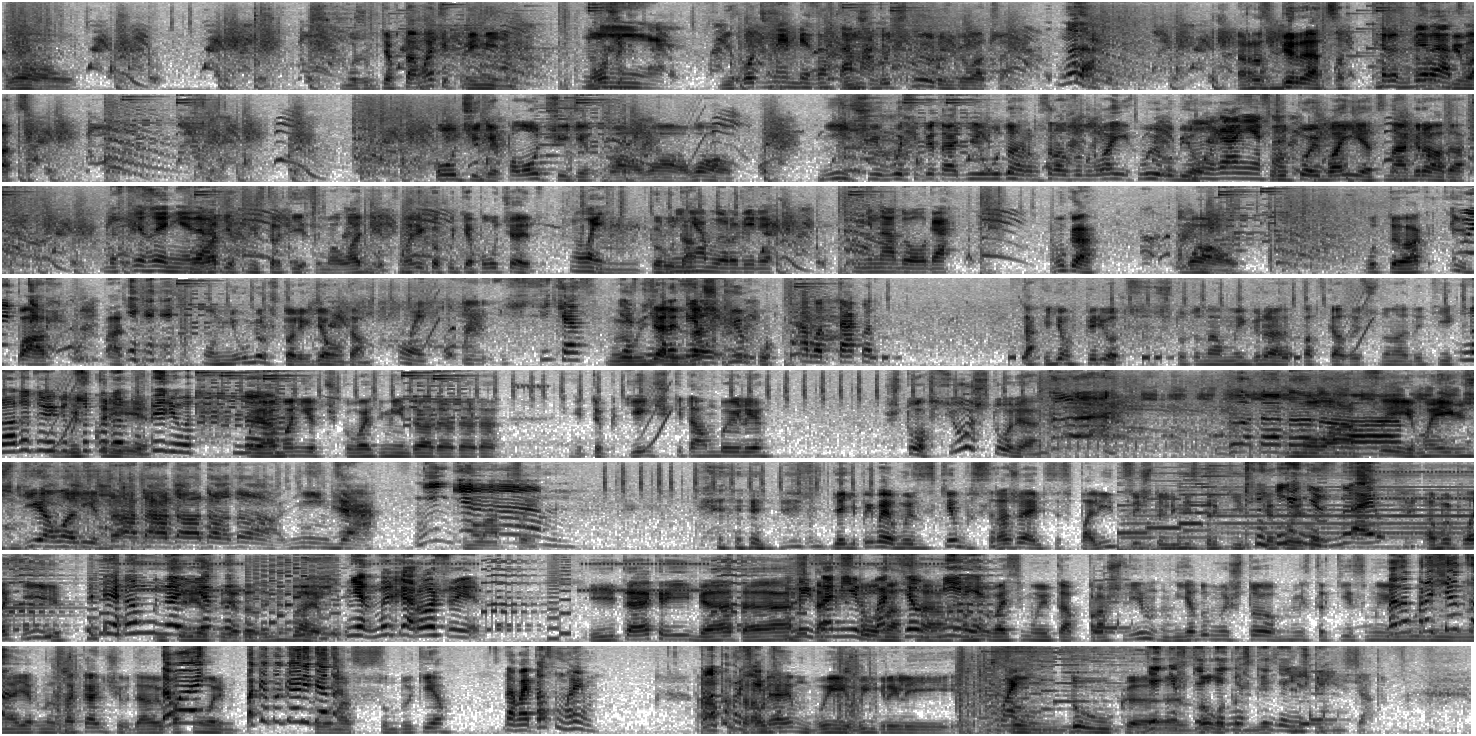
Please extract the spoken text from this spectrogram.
Вау. Может быть автоматик применим? Ножик? Нет, Не хочешь? мы без Будешь автомата. вручную разбиваться? Ну да, Разбираться. разбираться. Разбиваться. Получите, получите. Вау, вау, вау. Ничего себе, ты одним ударом сразу двоих вырубил. Ну, конечно, Крутой боец, награда. достижение, да. Молодец, мистер Кейс, молодец. Смотри, как у тебя получается. Ой, М, круто. меня вырубили. Ненадолго. Ну-ка. Вау. Вот так. И пад. А, Он не умер, что ли? Где он там? Ой, сейчас Мы его взяли за шкирку. А вот так вот. Так, идем вперед. Что-то нам игра подсказывает, что надо идти. Надо двигаться куда-то вперед. Ой, Да. а монеточку возьми, да-да-да-да. Какие-то птенчики там были. Что, все что ли? Да, да, да, Молодцы, мы их сделали, да-да-да-да-да, ниндзя. Ниндзя! Молодцы. Я не понимаю, мы с кем сражаемся? С полицией, что ли, мистер Кис Я не знаю. А мы плохие? Интересно, я Наверное. даже не знаю. Нет, мы хорошие. Итак, ребята, Мы так, за мир что во нас? всем А, мире. Мы восьмой этап прошли. Я думаю, что, мистер Кис, мы Надо будем, прощаться. наверное, заканчивать. Давай, Давай. посмотрим, Пока-пока, что у ребята. нас в сундуке. Давай посмотрим. А, поздравляем, вы выиграли Ой. сундук э, Денежки, золото денежки, денежки. 250.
